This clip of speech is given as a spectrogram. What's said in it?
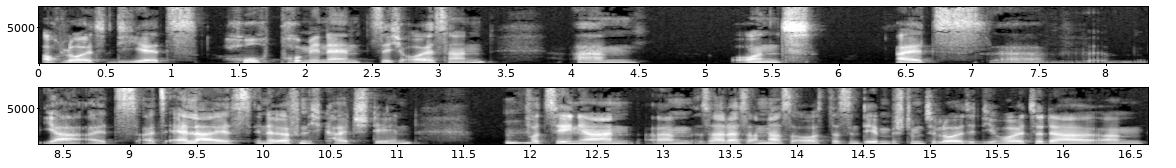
auch Leute, die jetzt hochprominent sich äußern, ähm, und als äh, ja als als Allies in der Öffentlichkeit stehen. Mhm. Vor zehn Jahren ähm, sah das anders aus. Das sind eben bestimmte Leute, die heute da ähm,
